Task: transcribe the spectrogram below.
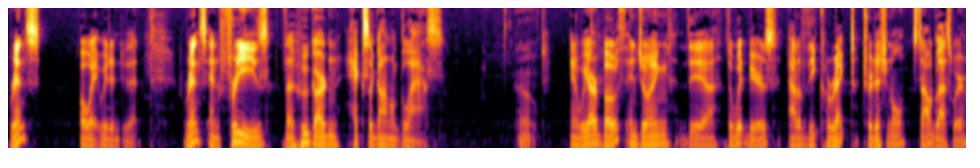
rinse. Oh wait, we didn't do that. Rinse and freeze the Hoegaarden hexagonal glass. Oh. And we are both enjoying the uh, the wit beers out of the correct traditional style glassware.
